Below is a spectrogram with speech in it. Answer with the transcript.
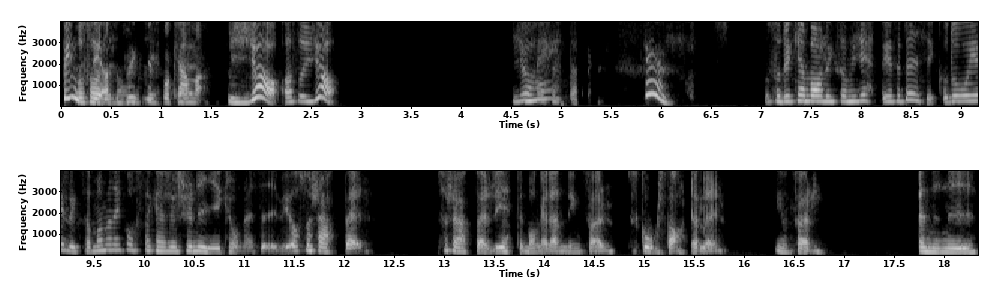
Finns har det alltså på riktigt på jätte- Canva? Ja, alltså ja. Jag har Men sett det. gud. Så det kan vara liksom jätte, jätte basic. Och då är det liksom, men det kostar kanske 29 kronor säger vi. Och så köper, så köper jättemånga den inför skolstart eller inför en ny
